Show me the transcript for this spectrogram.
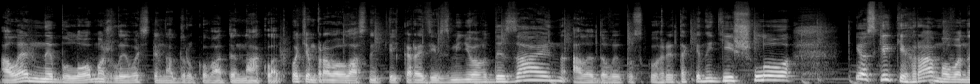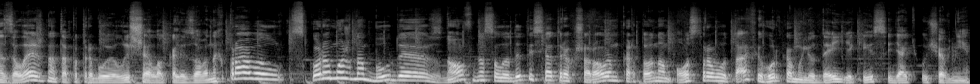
але не було можливості надрукувати наклад. Потім правовласник кілька разів змінював дизайн, але до випуску гри так і не дійшло. І оскільки гра мова незалежна та потребує лише локалізованих правил, скоро можна буде знов насолодитися трьохшаровим картоном острову та фігурками людей, які сидять у човні.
